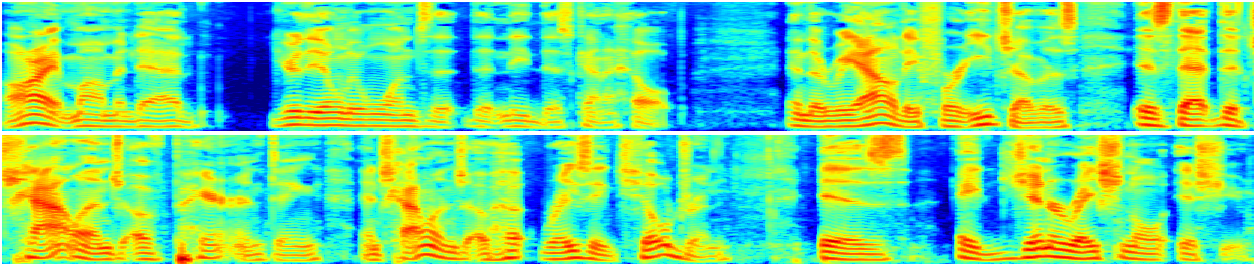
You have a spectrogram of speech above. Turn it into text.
all right, mom and dad, you're the only ones that, that need this kind of help. And the reality for each of us is that the challenge of parenting and challenge of raising children is a generational issue.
